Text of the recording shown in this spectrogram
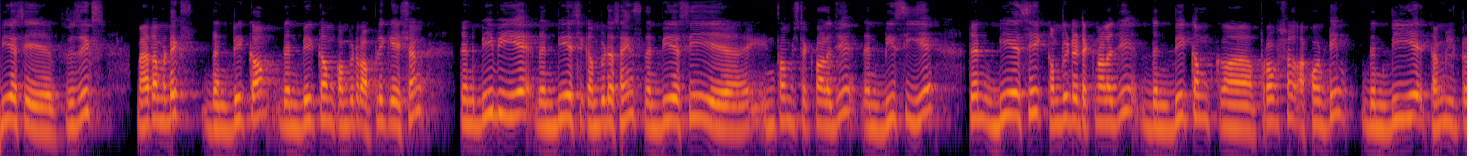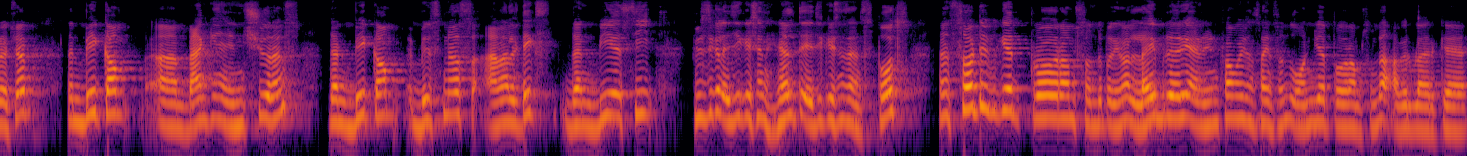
BSc Physics, Mathematics, then BCom, then BCom Computer Application, then BBA, then BSc Computer Science, then BSc uh, Information Technology, then BCA, then BSc Computer Technology, then BCom uh, Professional Accounting, then BA Tamil Literature, then BCom uh, Banking and Insurance, then BCom Business Analytics, then BSc Physical Education, Health Education and Sports, certificate programs வந்து பார்த்தீங்கன்னா லைப்ரரி அண்ட் இன்ஃபர்மேஷன் சயின்ஸ் வந்து ஒன் இயர் ப்ரோக்ராம்ஸ் வந்து அவைலபிளாக இருக்குது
